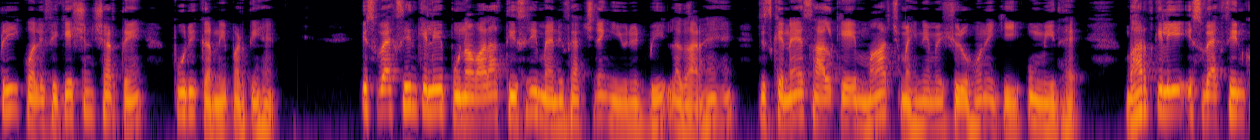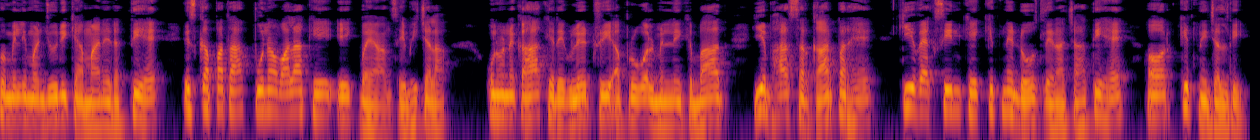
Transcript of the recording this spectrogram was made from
प्री क्वालिफिकेशन शर्तें पूरी करनी पड़ती हैं। इस वैक्सीन के लिए पूनावाला तीसरी मैन्युफैक्चरिंग यूनिट भी लगा रहे हैं, जिसके नए साल के मार्च महीने में शुरू होने की उम्मीद है। भारत के लिए इस वैक्सीन को मिली मंजूरी क्या मायने रखती है, इसका पता पूनावाला के एक बयान से भी चला। उन्होंने कहा कि रेगुलेटरी अप्रूवल मिलने के बाद ये भारत सरकार पर है कि वैक्सीन के कितने डोज लेना चाहती है और कितनी जल्दी।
